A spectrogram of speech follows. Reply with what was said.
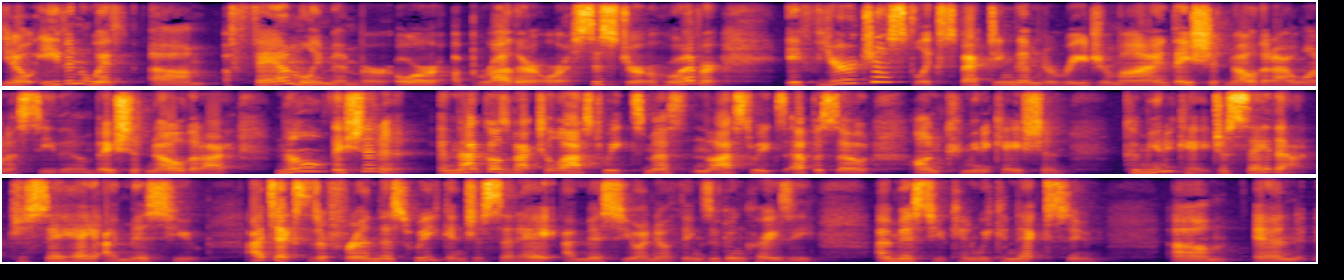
you know, even with um, a family member or a brother or a sister or whoever, if you're just expecting them to read your mind, they should know that I want to see them. They should know that I no, they shouldn't. And that goes back to last week's mess, last week's episode on communication. Communicate. Just say that. Just say, "Hey, I miss you." I texted a friend this week and just said, "Hey, I miss you. I know things have been crazy. I miss you. Can we connect soon?" Um, and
